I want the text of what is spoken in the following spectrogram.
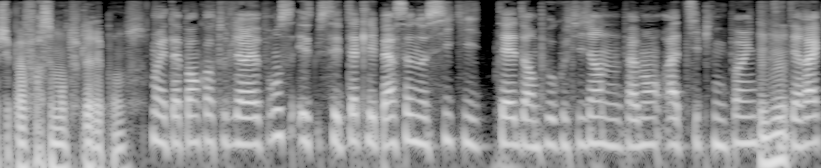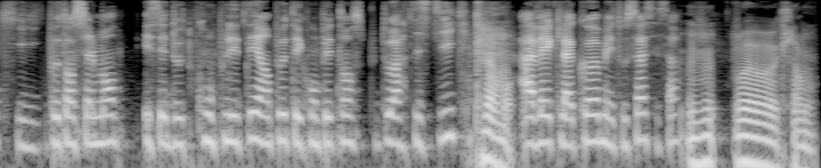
j'ai pas forcément toutes les réponses. Ouais, t'as pas encore toutes les réponses. Et c'est peut-être les personnes aussi qui t'aident un peu au quotidien, notamment à Tipping Point, etc., mhm. qui potentiellement essaient de te compléter un peu tes compétences plutôt artistiques. Clairement. Avec la com et tout ça, c'est ça? Mhm. ouais, ouais, clairement.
